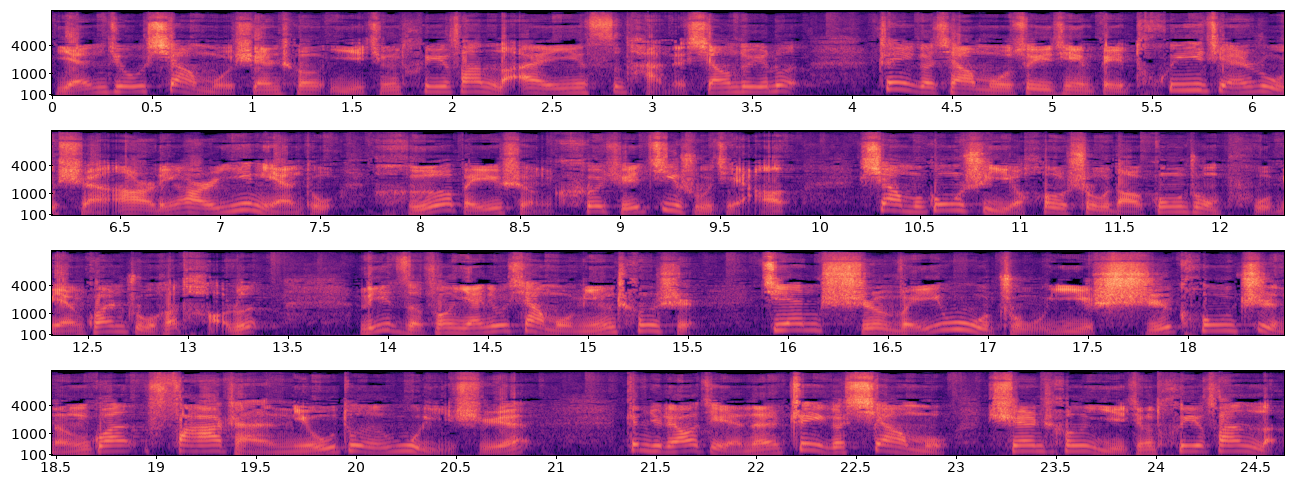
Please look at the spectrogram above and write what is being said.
研究项目宣称已经推翻了爱因斯坦的相对论。这个项目最近被推荐入选2021年度河北省科学技术奖。项目公示以后，受到公众普遍关注和讨论。李子峰研究项目名称是坚持唯物主义时空智能观，发展牛顿物理学。根据了解呢，这个项目宣称已经推翻了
